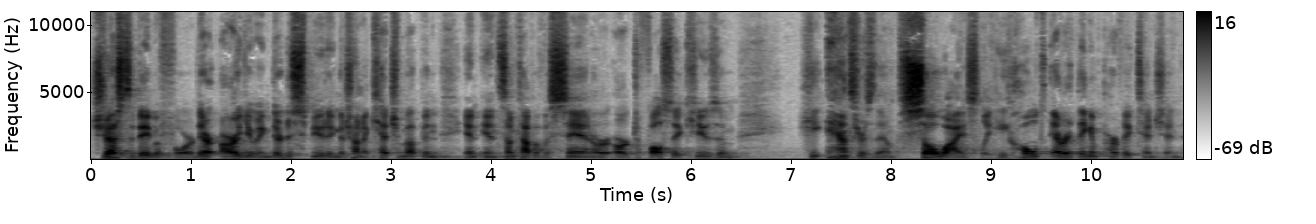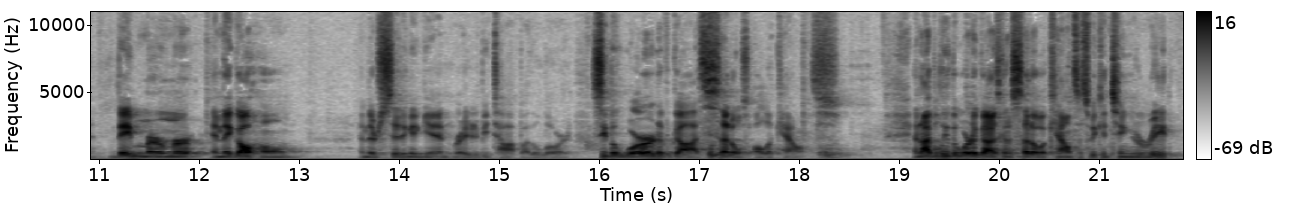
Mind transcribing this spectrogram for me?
Just the day before, they're arguing, they're disputing, they're trying to catch him up in, in, in some type of a sin or, or to falsely accuse him. He answers them so wisely. He holds everything in perfect tension. They murmur and they go home and they're sitting again, ready to be taught by the Lord. See, the Word of God settles all accounts. And I believe the Word of God is going to settle accounts as we continue to read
